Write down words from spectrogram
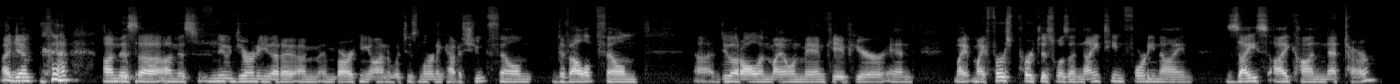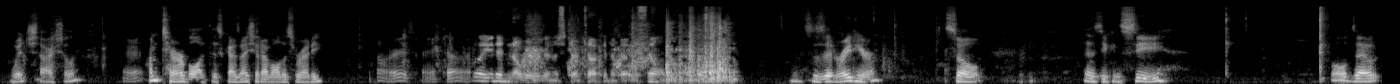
Hi, Jim. on this uh, on this new journey that I, am embarking on, which is learning how to shoot film, develop film, uh, do it all in my own man cave here. And my my first purchase was a 1949 Zeiss Icon Nettar, which actually right. I'm terrible at this, guys. I should have all this ready. No worries. Well, you didn't know we were going to start talking about the film. This is it right here. So, as you can see, folds out.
